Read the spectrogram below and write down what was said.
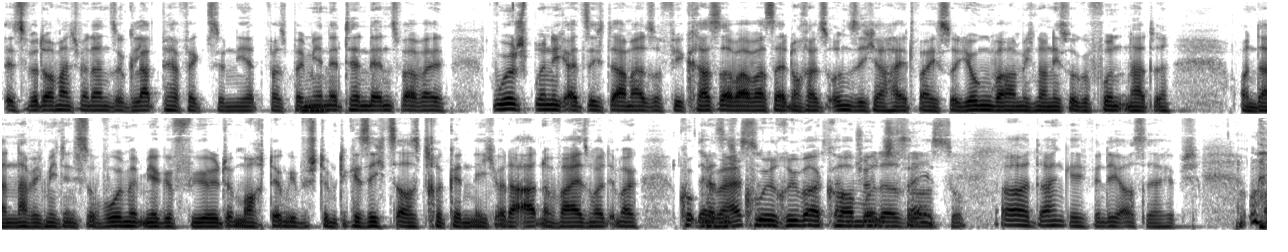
es wird auch manchmal dann so glatt perfektioniert, was bei mhm. mir eine Tendenz war, weil ursprünglich, als ich damals so viel krasser war, war es halt noch als Unsicherheit, weil ich so jung war und mich noch nicht so gefunden hatte. Und dann habe ich mich nicht so wohl mit mir gefühlt und mochte irgendwie bestimmte Gesichtsausdrücke nicht oder Art und Weise, wollte immer gucken, ja, dass ich cool rüberkomme oder so. Face, so. Oh, danke, ich finde dich auch sehr hübsch.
